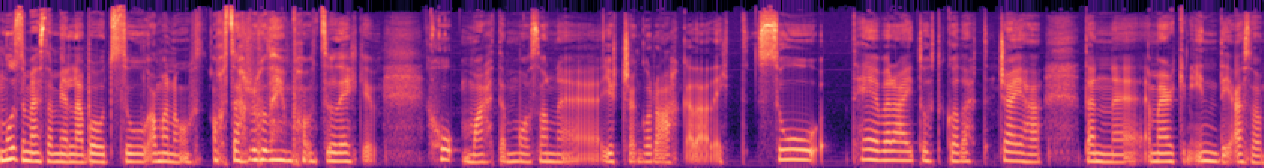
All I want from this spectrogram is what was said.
Muusamasta mielellä boutsu amanu ohta ruudain boutsu ehkä humma, että mua on jutsan että suu TV-rai tutkodat, jaiha den American India, alltså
